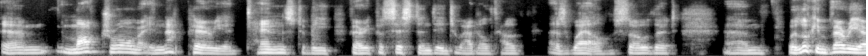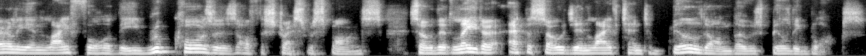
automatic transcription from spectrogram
um, marked trauma in that period tends to be very persistent into adulthood as well. So that um, we're looking very early in life for the root causes of the stress response, so that later episodes in life tend to build on those building blocks.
